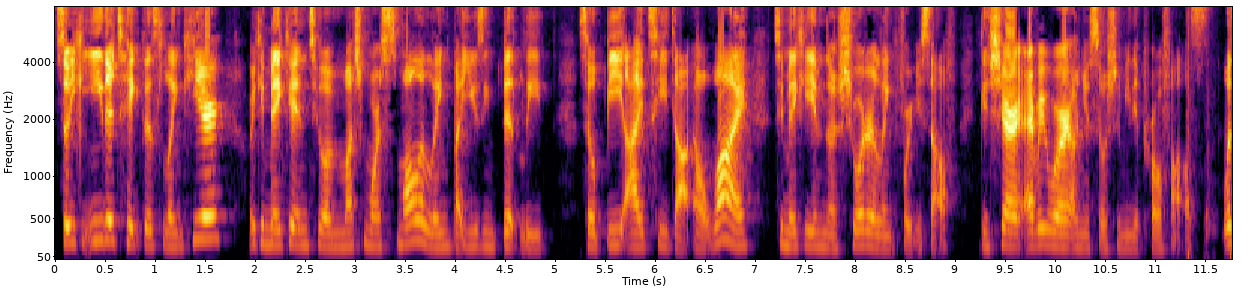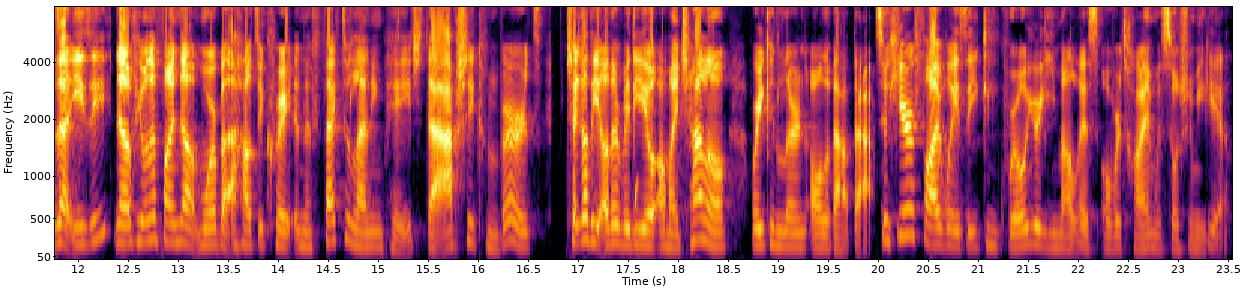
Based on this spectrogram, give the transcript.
So you can either take this link here or you can make it into a much more smaller link by using bit.ly so bit.ly to make it even a shorter link for yourself. You can share it everywhere on your social media profiles. Was that easy? Now, if you want to find out more about how to create an effective landing page that actually converts, check out the other video on my channel where you can learn all about that. So here are five ways that you can grow your email list over time with social media.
